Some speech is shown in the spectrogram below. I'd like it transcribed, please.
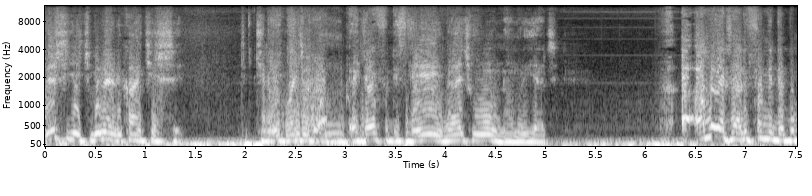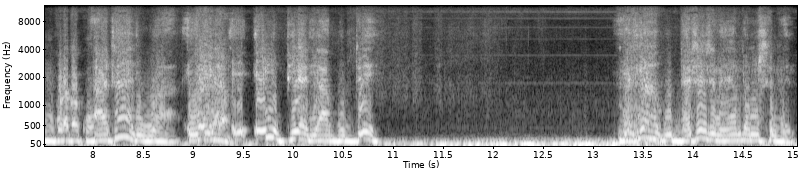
besi ekibiina yaliko akisse nakiwuuna amuliyati amuliyati ali formidable mukulabako ate aliwa mp yali agudde. Yali agudde ate nze nayamba museveni.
